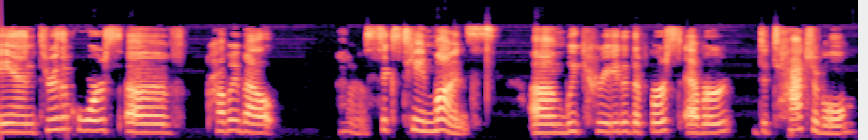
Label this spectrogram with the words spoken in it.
And through the course of probably about, I don't know, 16 months, um, we created the first ever detachable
